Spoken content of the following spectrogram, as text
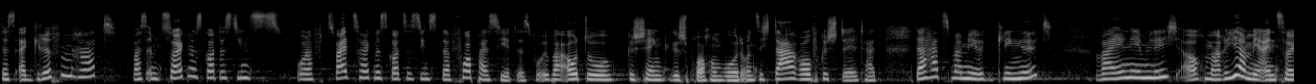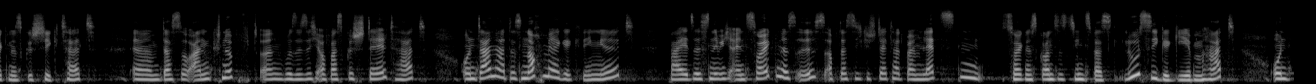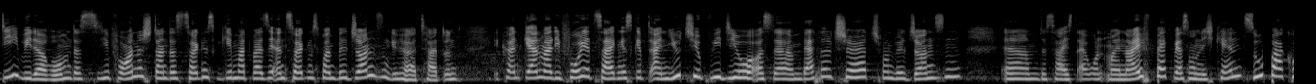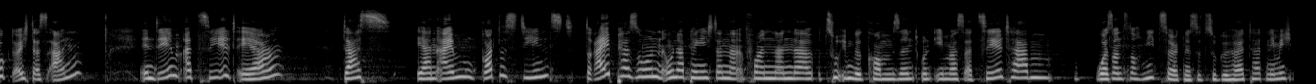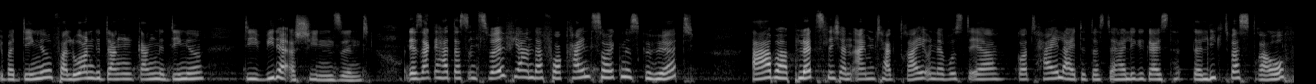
das ergriffen hat, was im Zeugnisgottesdienst oder zwei Zeugnisgottesdienste davor passiert ist, wo über Autogeschenke gesprochen wurde und sich darauf gestellt hat. Da hat es bei mir geklingelt, weil nämlich auch Maria mir ein Zeugnis geschickt hat, ähm, das so anknüpft, wo sie sich auf was gestellt hat. Und dann hat es noch mehr geklingelt, weil es nämlich ein Zeugnis ist, auf das sich gestellt hat beim letzten Zeugnisgottesdienst, was Lucy gegeben hat. Und die wiederum, das hier vorne stand, das Zeugnis gegeben hat, weil sie ein Zeugnis von Bill Johnson gehört hat. Und ihr könnt gerne mal die Folie zeigen. Es gibt ein YouTube-Video aus der Bethel Church von Bill Johnson. Ähm, das heißt I Want My Knife Back. Wer es noch nicht kennt, super, guckt euch das an. In dem erzählt er, dass er in einem Gottesdienst drei Personen unabhängig voneinander zu ihm gekommen sind und ihm was erzählt haben, wo er sonst noch nie Zeugnisse zugehört hat, nämlich über Dinge, verloren gegangene Dinge, die wieder erschienen sind. Und er sagt, er hat das in zwölf Jahren davor kein Zeugnis gehört, aber plötzlich an einem Tag drei und da wusste er, Gott highlightet, dass der Heilige Geist, da liegt was drauf.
